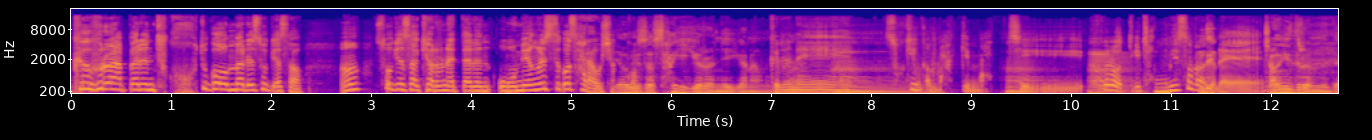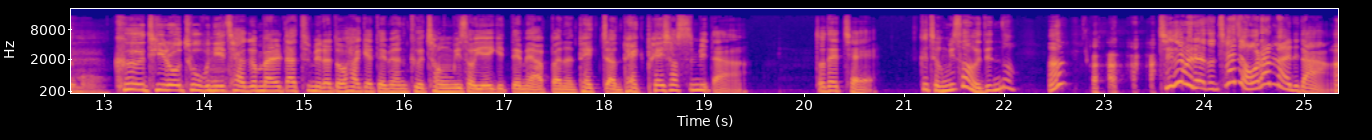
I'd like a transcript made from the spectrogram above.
그 후로 아빠는 두고두고 엄마를 속여서 어? 속여서 결혼했다는 오명을 쓰고 살아오셨고 여기서 사기 결혼 얘기가 나오는 거야. 그러네. 음. 속인 건 맞긴 맞지. 그걸 어떻게 정미소라 그래. 정이 들었는데 뭐. 그 뒤로 두 분이 작은 말 다툼이라도 하게 되면 그 정미소 얘기 때문에 아빠는 백전 백패셨습니다. 도대체 그 정미소 어딨노? 어? 지금이라도 찾아오란 말이다. 어?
